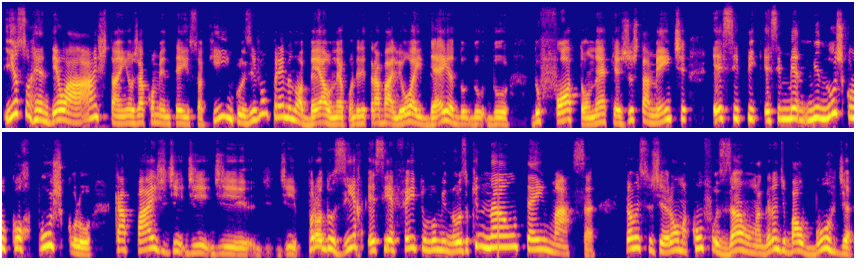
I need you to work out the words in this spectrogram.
Isso rendeu a Einstein, eu já comentei isso aqui, inclusive um prêmio Nobel, né, quando ele trabalhou a ideia do, do, do, do fóton, né, que é justamente esse, esse minúsculo corpúsculo capaz de, de, de, de produzir esse efeito luminoso que não tem massa. Então, isso gerou uma confusão, uma grande balbúrdia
